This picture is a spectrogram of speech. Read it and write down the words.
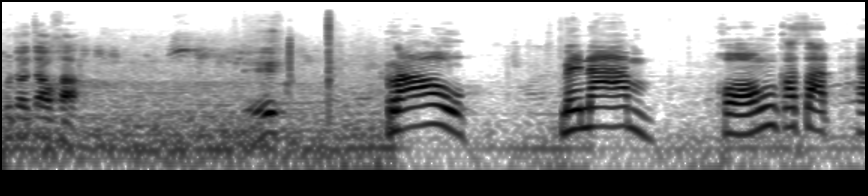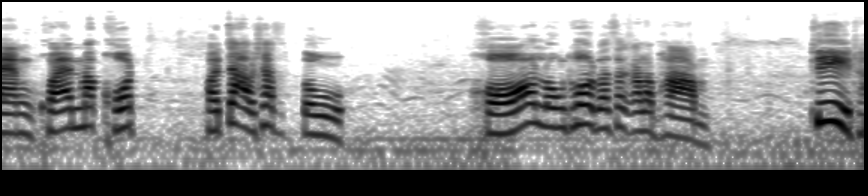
พุทธเจ้าค่ะเราในนามของกษัตริย์แห่งแคว้นมคต พระเจ้าชาติศัตรูขอลงโทษวัสกรพราหมณ์ที่ท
